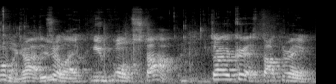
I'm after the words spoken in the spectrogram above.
Oh my god, these are like you won't stop. Sorry, Chris. Stop the rain.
